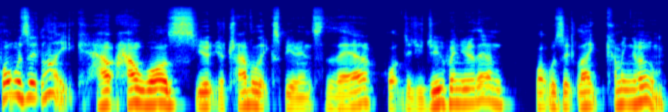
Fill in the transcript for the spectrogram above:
What was it like? How how was your, your travel experience there? What did you do when you were there, and what was it like coming home?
